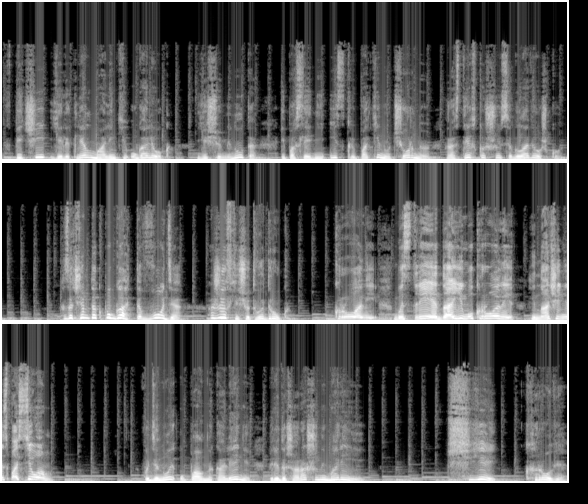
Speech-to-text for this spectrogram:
В печи еле тлел маленький уголек. Еще минута, и последние искры покинут черную, растрескавшуюся головешку. «Зачем так пугать-то, Водя? Жив еще твой друг!» «Крови! Быстрее дай ему крови, иначе не спасем!» Водяной упал на колени перед ошарашенной Марией. «Чьей крови?»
